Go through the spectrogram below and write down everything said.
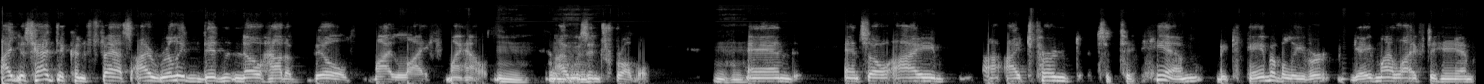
I just had to confess I really didn't know how to build my life, my house. Mm-hmm. I was in trouble. Mm-hmm. And, and so I, I turned to, to him, became a believer, gave my life to him,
